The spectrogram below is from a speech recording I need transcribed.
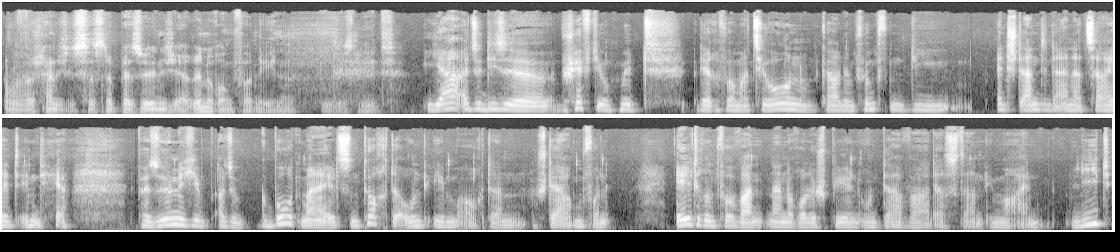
aber wahrscheinlich ist das eine persönliche Erinnerung von Ihnen, dieses Lied. Ja, also diese Beschäftigung mit der Reformation und Karl V., die entstand in einer Zeit, in der persönliche, also Geburt meiner ältesten Tochter und eben auch dann Sterben von älteren Verwandten eine Rolle spielen. Und da war das dann immer ein Lied,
